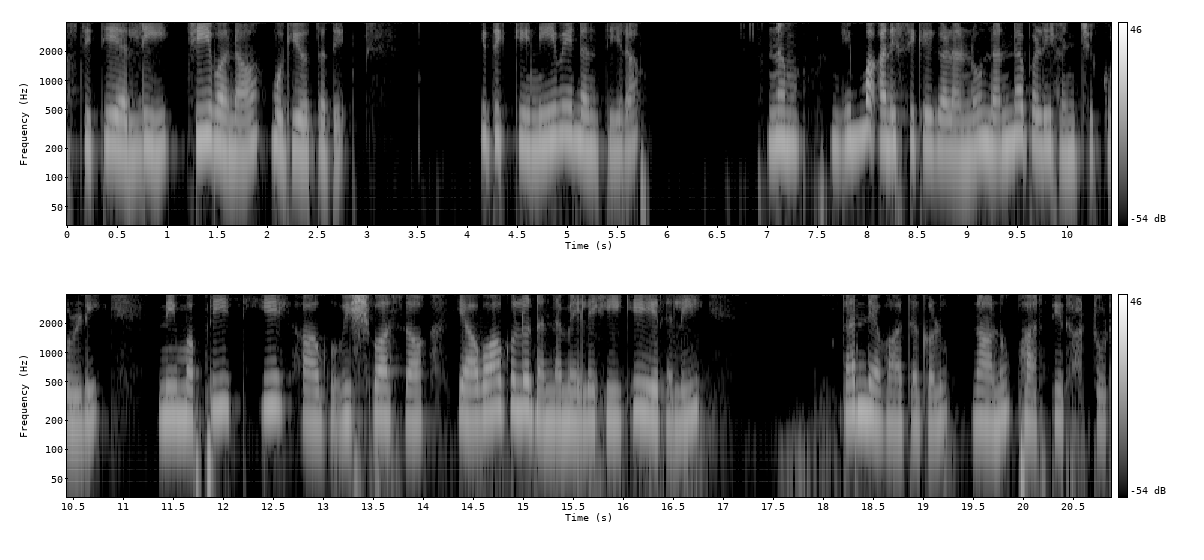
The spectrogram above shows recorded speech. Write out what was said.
ಸ್ಥಿತಿಯಲ್ಲಿ ಜೀವನ ಮುಗಿಯುತ್ತದೆ. ಇದಕ್ಕೆ ನೀವೇನಂತೀರಾ? ನಿಮ್ಮ ಅನಿಸಿಕೆಗಳನ್ನು ನನ್ನ ಬಳಿ ಹಂಚಿಕೊಳ್ಳಿ. ನಿಮ್ಮ ಪ್ರೀತಿ ಹಾಗೂ ವಿಶ್ವಾಸ ಯಾವಾಗಲೂ ನನ್ನ ಮೇಲೆ ಹೀಗೆ ಇರಲಿ. ಧನ್ಯವಾದಗಳು. ನಾನು ಭಾರತಿ ರಾಠೋಡ್.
